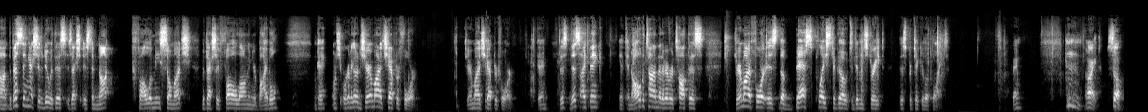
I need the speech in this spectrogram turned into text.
uh, the best thing actually to do with this is actually is to not follow me so much, but to actually follow along in your Bible. Okay, we're going to go to Jeremiah chapter four. Jeremiah chapter four. Okay, this this I think in, in all the time that I've ever taught this, Jeremiah four is the best place to go to demonstrate this particular point. Okay. all right, so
